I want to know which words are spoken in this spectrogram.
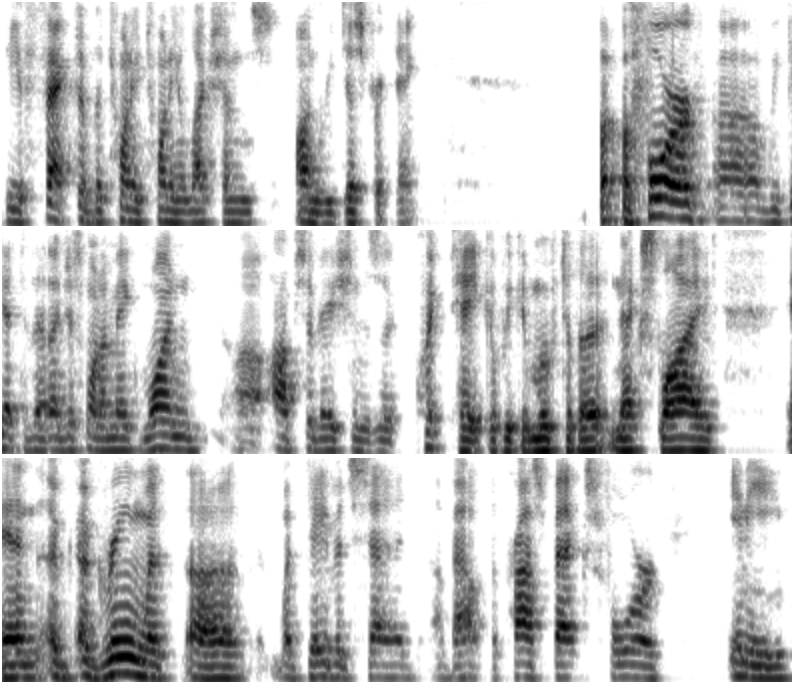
the effect of the 2020 elections on redistricting. But before uh, we get to that, I just want to make one uh, observation as a quick take. If we could move to the next slide. And ag- agreeing with uh, what David said about the prospects for any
